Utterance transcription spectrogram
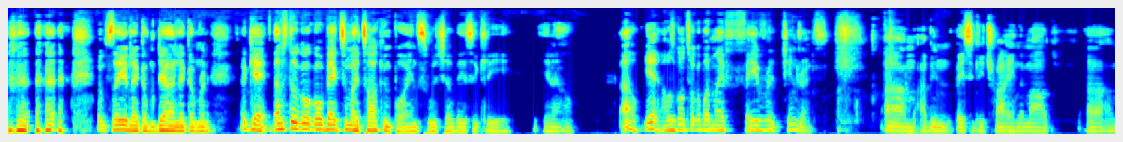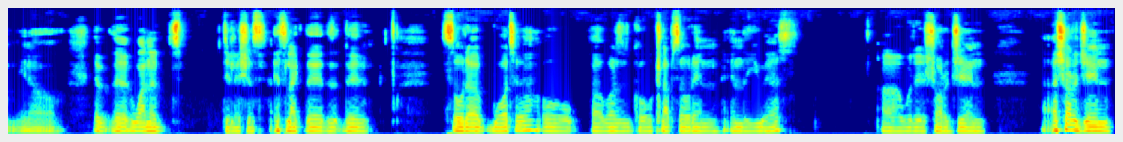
I'm saying like I'm done, like I'm running. Okay, I'm still gonna go back to my talking points, which are basically, you know. Oh yeah, I was gonna talk about my favorite gin drinks. Um, I've been basically trying them out. Um, you know, the the one that's delicious. It's like the the, the soda water or uh, what is it called, club soda in in the U.S. Uh, with a shot of gin, a shot of gin,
